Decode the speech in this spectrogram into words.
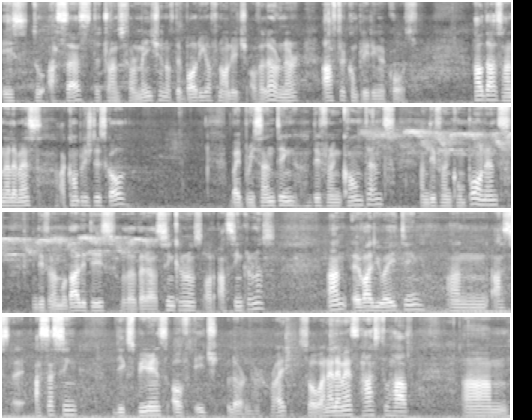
is to assess the transformation of the body of knowledge of a learner after completing a course. How does an LMS accomplish this goal? By presenting different contents and different components in different modalities, whether they are synchronous or asynchronous, and evaluating and as, assessing the experience of each learner, right? So an LMS has to have um,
